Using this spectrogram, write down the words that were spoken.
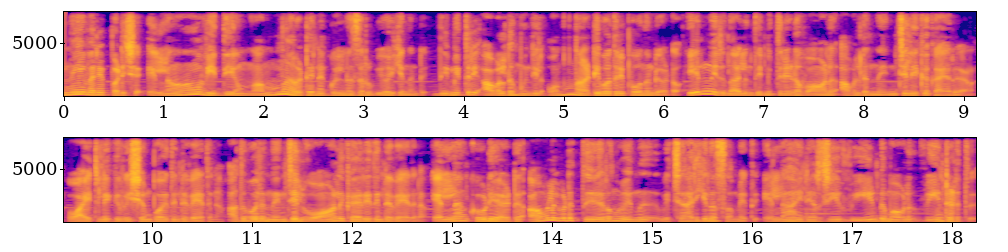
ഇന്നേ വരെ പഠിച്ച എല്ലാ വിദ്യയും നന്നായിട്ട് തന്നെ ഗുൽനസർ ഉപയോഗിക്കുന്നുണ്ട്. ദിമിത്രി അവളുടെ മുന്നിൽ ഒന്ന് അടിപതിരി പോകുന്നുണ്ട് കേട്ടോ. എന്നിരുന്നാലും ദിമിത്രിയുടെ വാൾ അവളുടെ നെഞ്ചിലേക്ക് കയറുകയാണ്. വയറ്റിലേക്ക് വിഷം പോയതിന്റെ വേദന അതുപോലെ നെഞ്ചിൽ വാൾ കയറിയതിന്റെ വേദന എല്ലാം കൂടിയായിട്ട് അവൾ ഇവിടെ തീർന്നു എന്ന് വിചാരിക്കുന്ന സമയത്ത് എല്ലാ എനർജിയും വീണ്ടും അവൾ വീണ്ടെടുത്ത്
